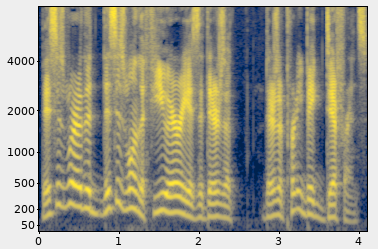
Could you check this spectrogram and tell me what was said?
This is where the this is one of the few areas that there's a there's a pretty big difference.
